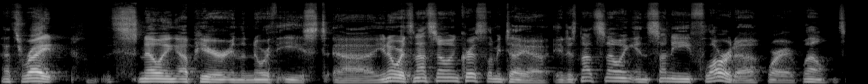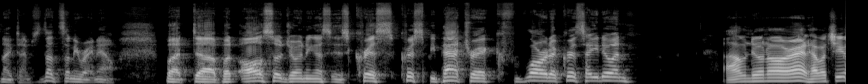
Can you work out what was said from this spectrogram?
That's right. It's snowing up here in the Northeast. Uh, you know where it's not snowing, Chris? Let me tell you. It is not snowing in sunny Florida, where well, it's nighttime, so it's not sunny right now. But uh, but also joining us is Chris Chrispy Patrick from Florida. Chris, how you doing? I'm doing all right. How about you?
